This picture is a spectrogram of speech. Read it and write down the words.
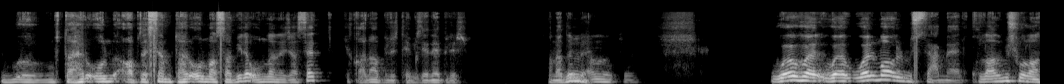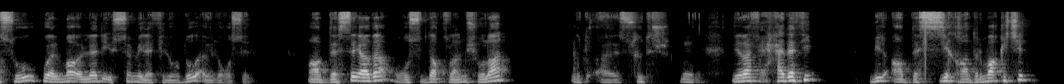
mutahhir ol, abdestten mutahhir olmasa bile onunla necaset yıkanabilir, temizlenebilir. Anladın Böyle. mı? Anlatıyorum. Ve ve ve vel ma'ul müstamel. Kullanılmış olan su huvel ma'ul lezî üstemile fil vudu ev'l gusül. Abdestte ya da gusülde kullanmış olan e, sudur. Böyle. Li raf'i hadesin bir abdestsizliği kaldırmak için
